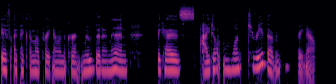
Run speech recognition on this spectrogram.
if I pick them up right now in the current mood that I'm in because I don't want to read them right now.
